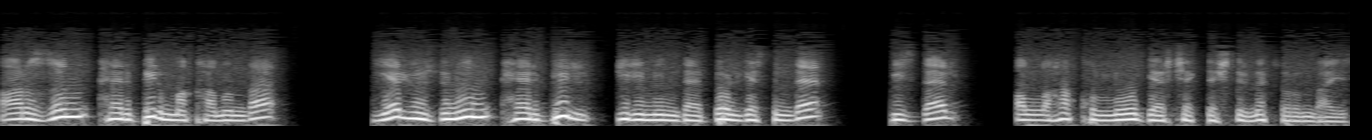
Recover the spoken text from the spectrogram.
arzın her bir makamında, yeryüzünün her bir biriminde, bölgesinde bizler Allah'a kulluğu gerçekleştirmek zorundayız.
